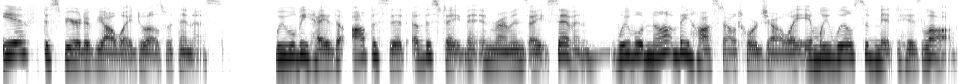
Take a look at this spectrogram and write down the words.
If the Spirit of Yahweh dwells within us, we will behave the opposite of the statement in Romans 8 7. We will not be hostile towards Yahweh, and we will submit to his law.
